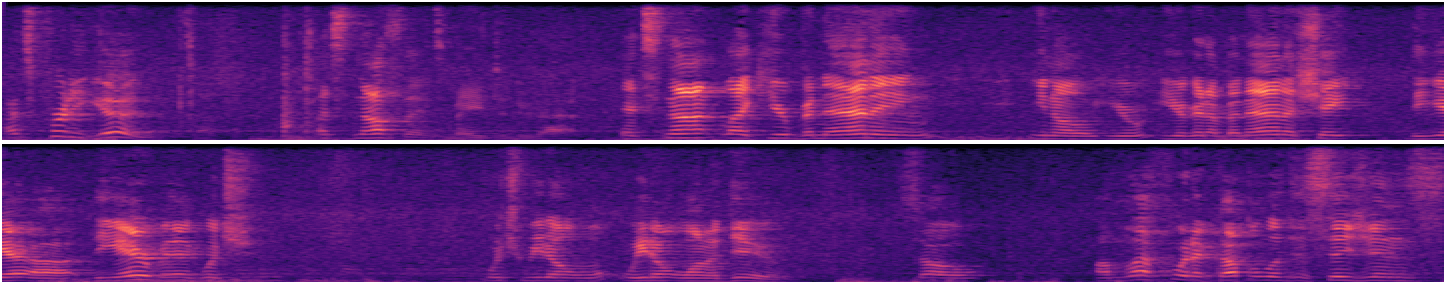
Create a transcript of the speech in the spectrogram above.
That's pretty good. That's nothing. It's made to do that. It's not like you're bananing, you know, you're, you're gonna banana shape the air, uh, the airbag, which, which we don't, we don't wanna do. So I'm left with a couple of decisions.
